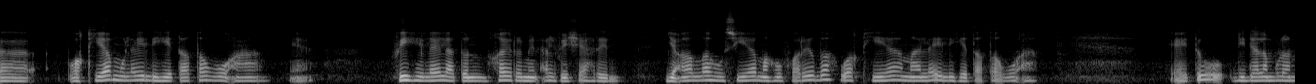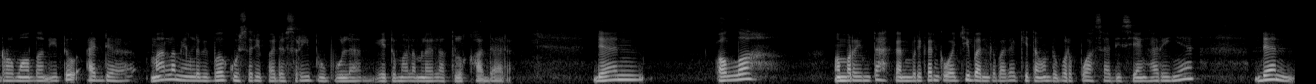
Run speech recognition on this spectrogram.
uh, wa qiyamul lailihi tatawwu'a ya fihi lailatun khairun min alfi syahrin. Ja'allahu siyamahu faridah wa qiyama lailihi tatawu'a yaitu di dalam bulan Ramadan itu ada malam yang lebih bagus daripada seribu bulan yaitu malam Lailatul Qadar. Dan Allah memerintahkan memberikan kewajiban kepada kita untuk berpuasa di siang harinya dan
